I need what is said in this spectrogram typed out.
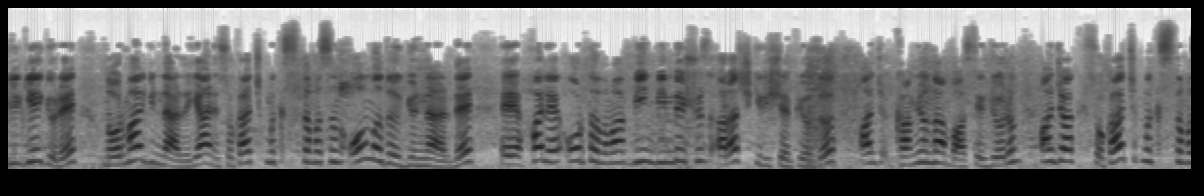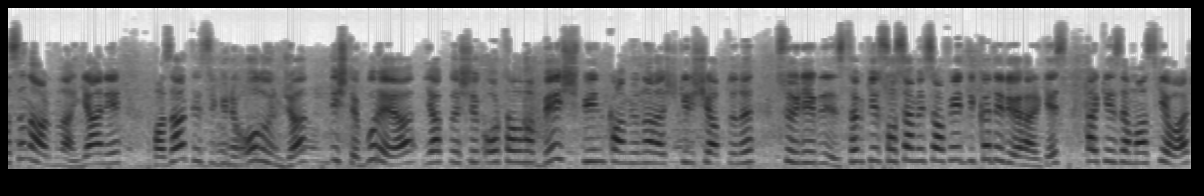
bilgiye göre normal günlerde yani sokağa çıkma kısıtlamasının olmadığı günlerde e, hale ortalama 1000-1500 araç giriş yapıyordu. Ancak kamyondan bahsediyorum. Ancak sokağa çıkma kısıtlamasının ardından yani pazartesi günü olunca işte buraya yaklaşık ortalama 5000 kamyon araç giriş yaptığını söyleyebiliriz. Tabii ki sosyal mesafeye dikkat ediyor herkes. Herkeste maske var.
